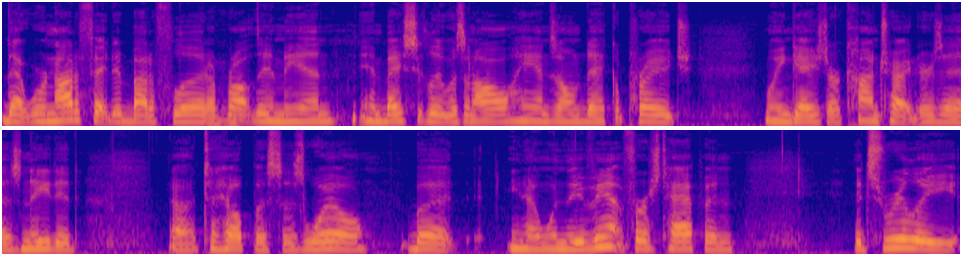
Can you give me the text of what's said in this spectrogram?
that were not affected by the flood. Mm-hmm. I brought them in, and basically it was an all hands on deck approach. We engaged our contractors as needed uh, to help us as well. But, you know, when the event first happened, it's really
